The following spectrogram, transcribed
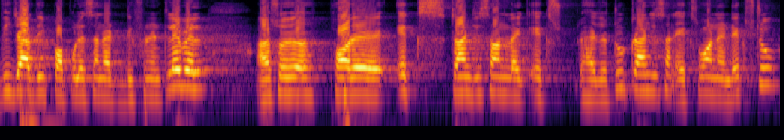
these are the population at different level. Uh, so, uh, for a x transition like x has a 2 transition x1 and x2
